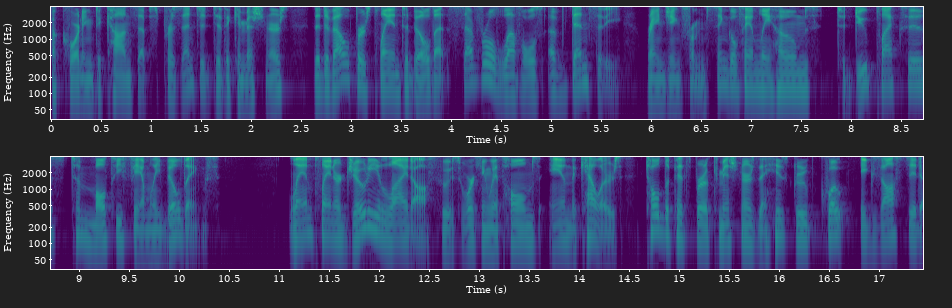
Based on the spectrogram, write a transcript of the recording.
According to concepts presented to the commissioners, the developers plan to build at several levels of density, ranging from single family homes to duplexes to multifamily buildings. Land planner Jody Lidoff, who is working with Holmes and the Kellers, told the Pittsboro commissioners that his group, quote, exhausted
